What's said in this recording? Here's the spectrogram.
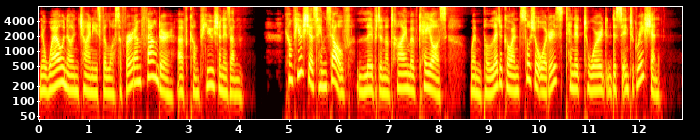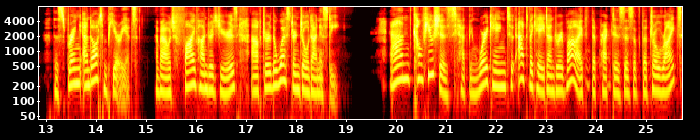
the well known Chinese philosopher and founder of Confucianism. Confucius himself lived in a time of chaos when political and social orders tended toward disintegration, the spring and autumn periods, about 500 years after the Western Zhou dynasty. And Confucius had been working to advocate and revive the practices of the Zhou rites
